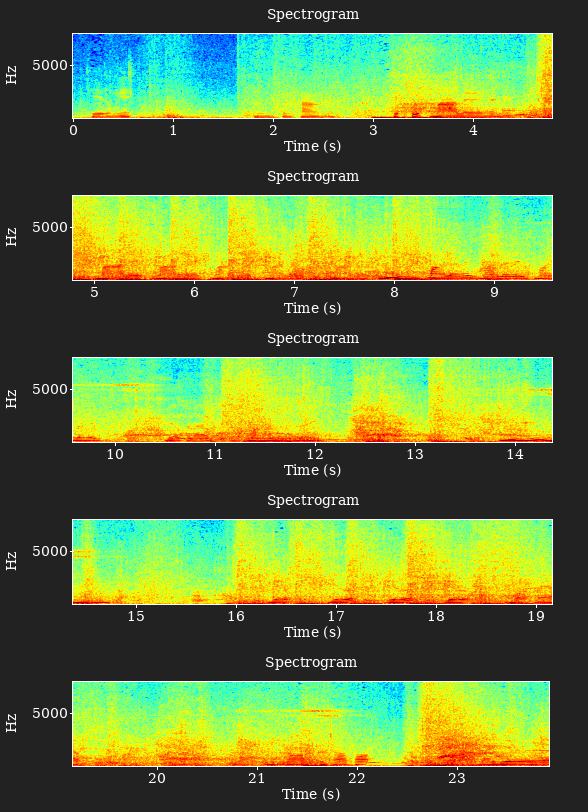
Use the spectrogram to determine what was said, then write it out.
โอเคตรงนี้ค่อนข้าง เก็บปุ๊บมาเลยนั่นไงมาเลยมาเลยมาเลยมาเลยมาเลยมาเลยมาเลยมาเลยเยอะไปแล้วมาเลยเยอะเยอะเยอะเยอะบอกแล้วไม่ชอบไม่ชอบเพราะอย่ามาเยอะ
